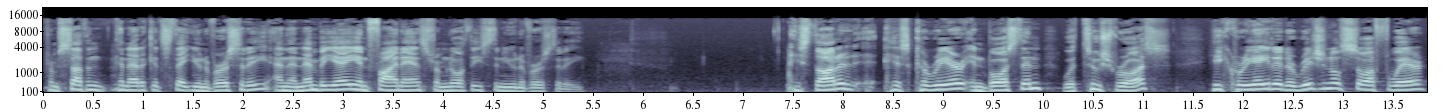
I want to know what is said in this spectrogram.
from Southern Connecticut State University and an MBA in finance from Northeastern University. He started his career in Boston with Touche Ross. He created original software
